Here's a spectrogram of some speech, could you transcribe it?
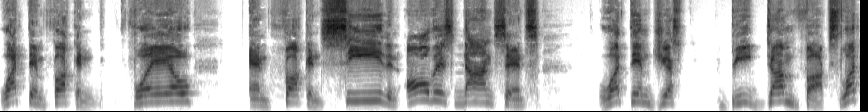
Let them fucking flail and fucking seethe and all this nonsense. Let them just be dumb fucks. Let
